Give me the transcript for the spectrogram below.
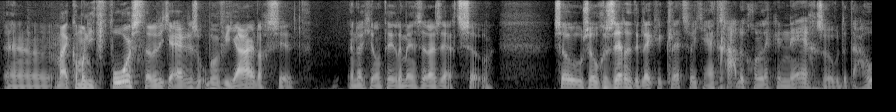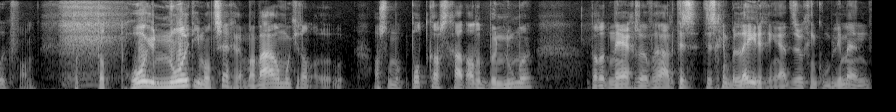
Eh, maar ik kan me niet voorstellen dat je ergens op een verjaardag zit en dat je dan tegen de mensen daar zegt: Zo, zo, zo gezellig, dit lekker kletsen. Weet je, het gaat ook gewoon lekker nergens over. Dat, daar hou ik van. Dat, dat hoor je nooit iemand zeggen. Maar waarom moet je dan, als het om een podcast gaat, altijd benoemen dat het nergens over gaat? Het is, het is geen belediging, hè? het is ook geen compliment.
